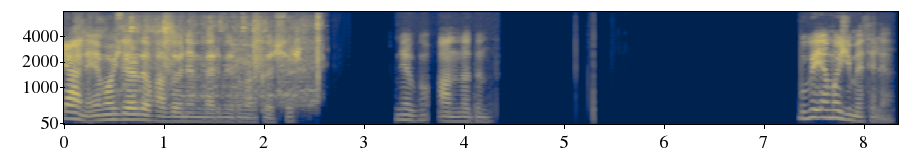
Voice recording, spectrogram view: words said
Yani emojilere de fazla önem vermiyorum arkadaşlar. Ne bu? Anladın. Bu bir emoji mesela.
